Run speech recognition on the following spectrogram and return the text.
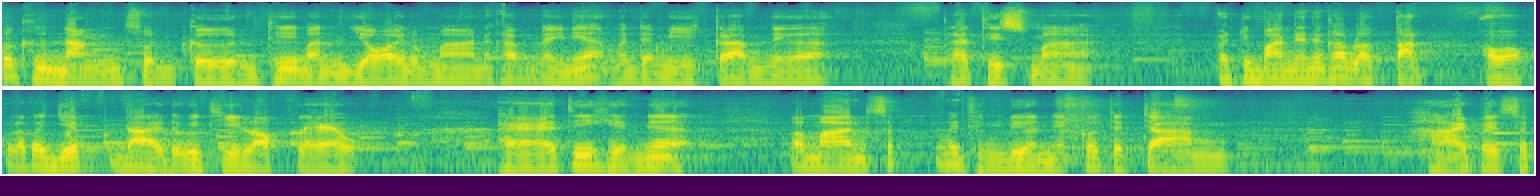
ก็คือหนังส่วนเกินที่มันย้อยลงมานะครับ ในเนี้ยมันจะมีกล้ามเนื้อพลาทิสมาปัจจุบันเนี้นะครับเราตัดออกแล้วก็เย็บได้ด้วยวิธีล็อกแล้ว แผลที่เห็นเนี่ยประมาณสักไม่ถึงเดือนเนี่ยก็จะจางหายไปสัก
